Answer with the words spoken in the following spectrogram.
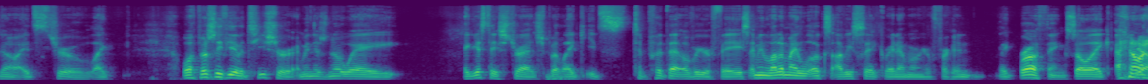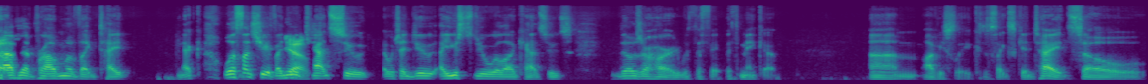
No, it's true. Like, well, especially if you have a t-shirt. I mean, there's no way. I guess they stretch, but like it's to put that over your face. I mean, a lot of my looks, obviously, like right now I'm wearing a freaking like bra thing, so like I don't Yeah. have that problem of like tight neck. Well, it's not true. If I do Yeah. a cat suit, which I do, I used to do a lot of cat suits. Those are hard with the fa- with makeup, um, obviously, because it's like skin tight. So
